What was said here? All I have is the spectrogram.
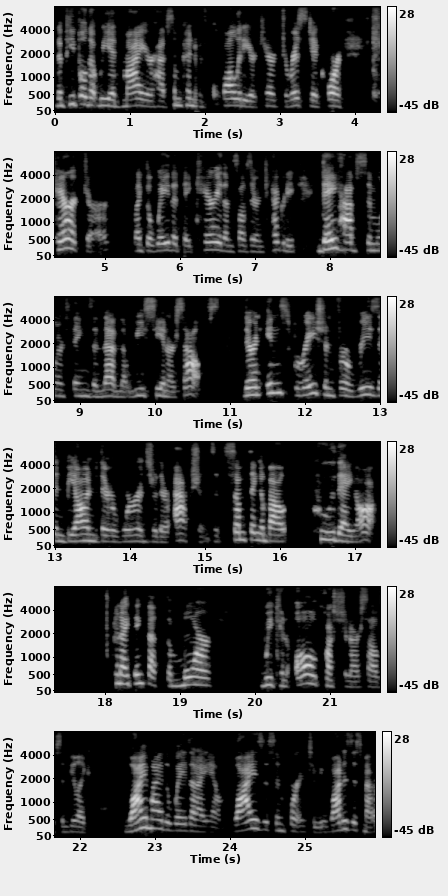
the people that we admire have some kind of quality or characteristic or character like the way that they carry themselves their integrity they have similar things in them that we see in ourselves. They're an inspiration for a reason beyond their words or their actions. It's something about who they are. And I think that the more we can all question ourselves and be like, why am I the way that I am? Why is this important to me? Why does this matter?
